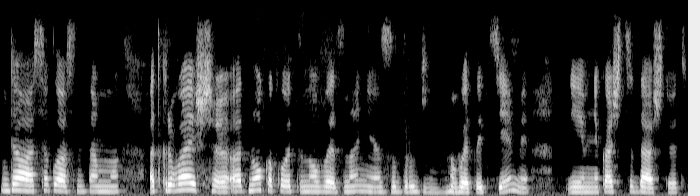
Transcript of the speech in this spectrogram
Да, согласна. Там открываешь э, одно какое-то новое знание за другим в этой теме. И мне кажется, да, что этот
